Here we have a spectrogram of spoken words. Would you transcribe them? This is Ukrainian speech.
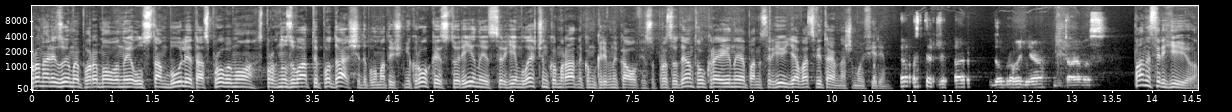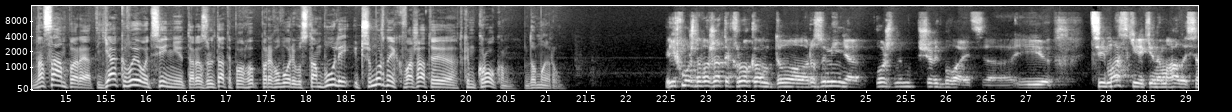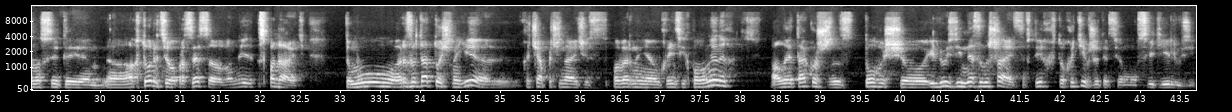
Проаналізуємо перемовини у Стамбулі та спробуємо спрогнозувати подальші дипломатичні кроки сторін із Сергієм Лещенком, радником керівника офісу президента України. Пане Сергію, я вас вітаю в нашому ефірі. Я вас теж вітаю. Доброго дня, вітаю вас. Пане Сергію, насамперед, як ви оцінюєте результати переговорів у Стамбулі, і чи можна їх вважати таким кроком до миру? Їх можна вважати кроком до розуміння кожним, що відбувається, і ці маски, які намагалися носити е, актори цього процесу, вони спадають. Тому результат точно є, хоча починаючи з повернення українських полонених, але також з того, що ілюзій не залишається в тих, хто хотів жити в цьому світі ілюзій.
